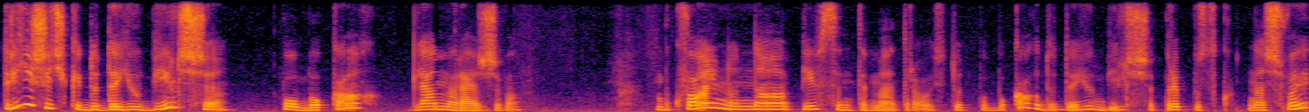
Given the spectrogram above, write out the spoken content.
Трішечки додаю більше по боках для мережева. Буквально на пів сантиметра, ось тут по боках додаю більше. Припуск на шви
